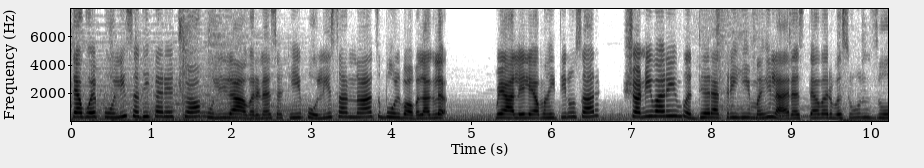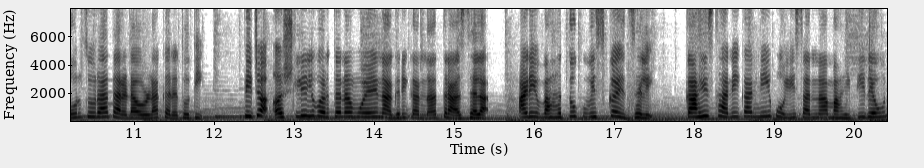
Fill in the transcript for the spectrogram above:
त्यामुळे पोलीस अधिकाऱ्याच्या मुलीला आवरण्यासाठी पोलिसांनाच बोलवावं लागलं. मिळालेल्या माहितीनुसार शनिवारी मध्यरात्री ही महिला रस्त्यावर बसून जोरजोरात आरडाओरडा करत होती. तिच्या अश्लील वर्तनामुळे नागरिकांना त्रास झाला आणि वाहतूक विस्कळीत झाली. काही स्थानिकांनी पोलिसांना माहिती देऊन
